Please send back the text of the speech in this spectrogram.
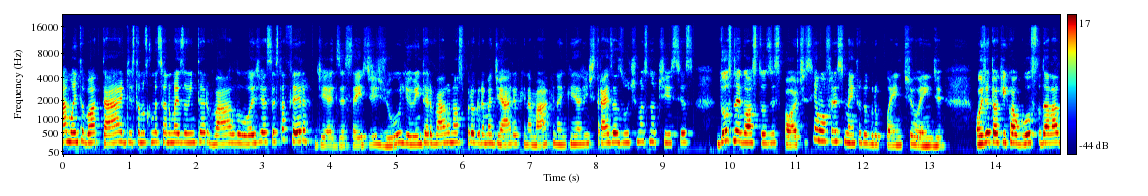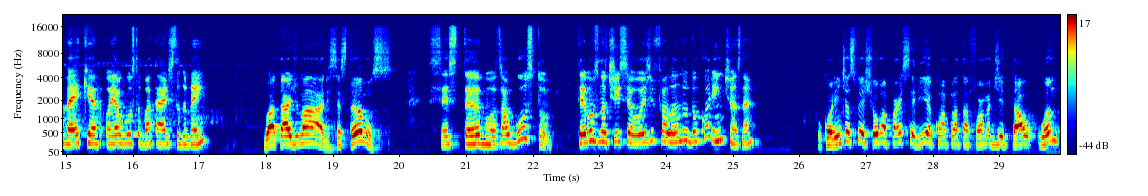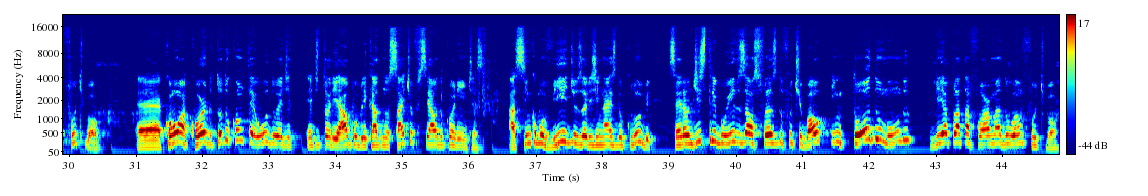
Olá, muito boa tarde. Estamos começando mais um intervalo. Hoje é sexta-feira, dia 16 de julho. O intervalo é nosso programa diário aqui na máquina, em que a gente traz as últimas notícias dos negócios dos esportes e é um oferecimento do grupo End to End. Hoje eu estou aqui com Augusto Dalla Vecchia. Oi, Augusto, boa tarde, tudo bem? Boa tarde, Mari. Sextamos? Sextamos. Augusto, temos notícia hoje falando do Corinthians, né? O Corinthians fechou uma parceria com a plataforma digital OneFootball. É, com o acordo, todo o conteúdo edi editorial publicado no site oficial do Corinthians, assim como vídeos originais do clube, serão distribuídos aos fãs do futebol em todo o mundo via a plataforma do OneFootball.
